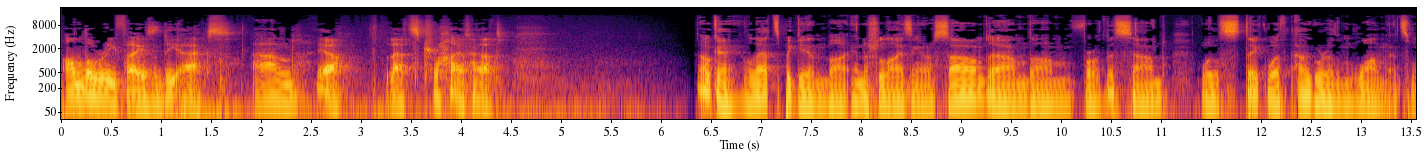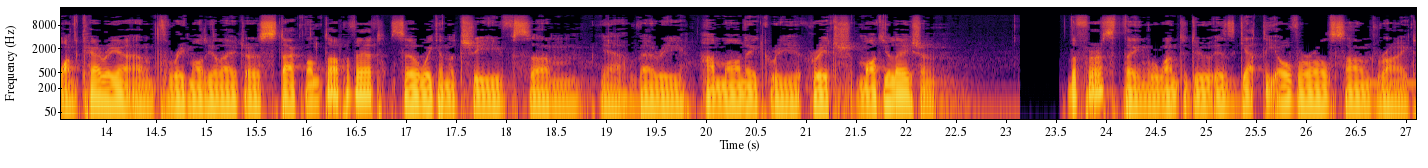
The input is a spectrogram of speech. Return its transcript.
on the Reface DX. And yeah, let's try that. Okay, let's begin by initializing our sound and um, for this sound we'll stick with algorithm 1. It's one carrier and three modulators stacked on top of it so we can achieve some yeah, very harmonic rich modulation. The first thing we want to do is get the overall sound right.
